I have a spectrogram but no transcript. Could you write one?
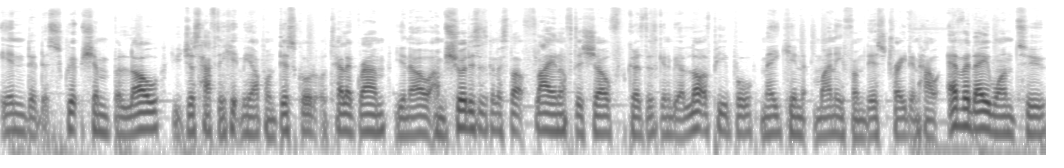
in the description below. You just have to hit me up on Discord or Telegram. You know, I'm sure this is going to start flying off the shelf because there's going to be a lot of people making money from this trading however they want to,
